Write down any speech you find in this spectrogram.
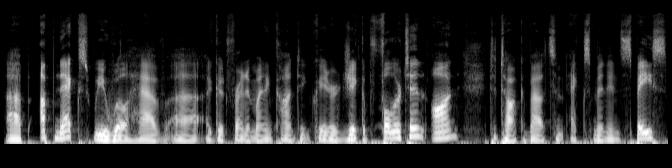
Uh, up next, we will have uh, a good friend of mine and content creator, Jacob Fullerton, on to talk about some X Men in space.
